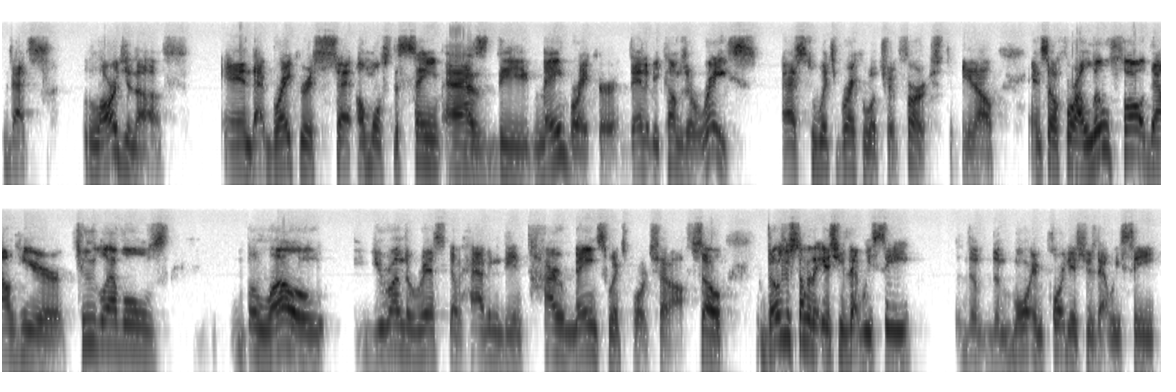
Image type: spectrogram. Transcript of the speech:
that's large enough and that breaker is set almost the same as the main breaker, then it becomes a race as to which breaker will trip first, you know. And so for a little fault down here, two levels below, you run the risk of having the entire main switchboard shut off. So those are some of the issues that we see, the the more important issues that we see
